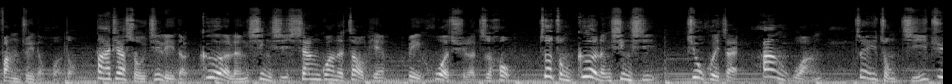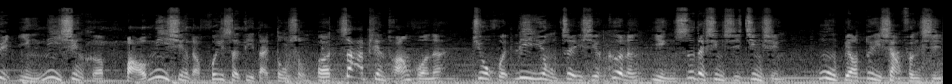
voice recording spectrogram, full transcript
犯罪的活动。大家手机里的个人信息相关的照片被获取了之后，这种个人信息就会在暗网。这一种极具隐秘性和保密性的灰色地带兜售，而诈骗团伙呢，就会利用这一些个人隐私的信息进行目标对象分析，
